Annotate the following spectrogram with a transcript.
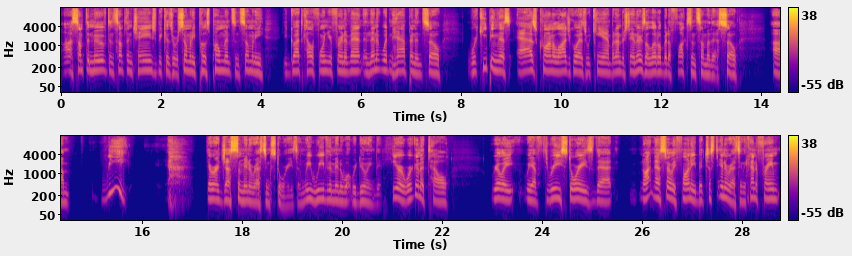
uh, something moved and something changed because there were so many postponements and so many. You'd go out to California for an event, and then it wouldn't happen, and so we're keeping this as chronological as we can, but understand there's a little bit of flux in some of this. So, um, we there are just some interesting stories, and we weave them into what we're doing. But here we're going to tell. Really, we have three stories that not necessarily funny, but just interesting. They kind of frame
